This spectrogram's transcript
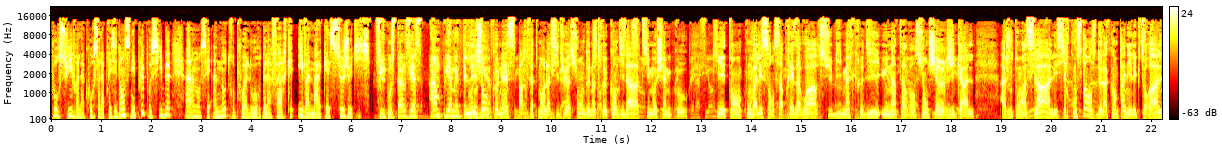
Poursuivre la course à la présidence n'est plus possible, a annoncé un autre poids lourd de la FARC, Ivan Marquez, ce jeudi. Les gens connaissent parfaitement la situation de notre candidat Timoshenko, qui est en convalescence après avoir subi mercredi une intervention chirurgicale. Ajoutons à cela les circonstances de la campagne électorale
